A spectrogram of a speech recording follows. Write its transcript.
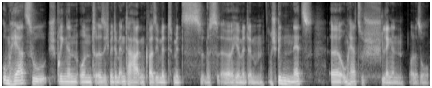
umherzuspringen und äh, sich mit dem Enterhaken quasi mit, mit, mit äh, hier mit dem Spinnennetz äh, umherzuschlängen oder so.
